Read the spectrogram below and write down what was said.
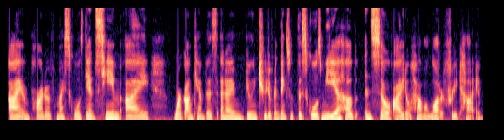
I am part of my school's dance team. I work on campus and I'm doing two different things with the school's media hub, and so I don't have a lot of free time.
